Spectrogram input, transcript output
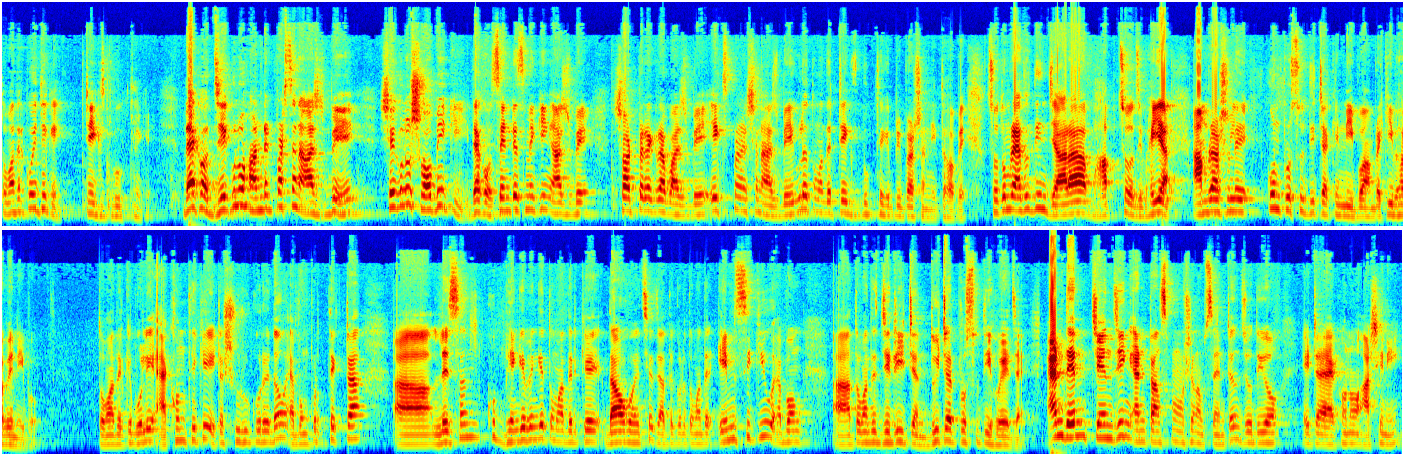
তোমাদের কই থেকে? টেক্সট বুক থেকে। দেখো, যেগুলো হান্ড্রেড পার্সেন্ট আসবে, সেগুলো সবই কি? দেখো সেন্টেন্স মেকিং আসবে শর্ট প্যারাগ্রাফ আসবে এক্সপ্লেনেশন আসবে, এগুলো তোমাদের টেক্সট বুক থেকে প্রিপারেশন নিতে হবে। সো তোমরা এতদিন যারা ভাবছ যে, ভাইয়া, আমরা আসলে কোন প্রস্তুতিটাকে নিব, আমরা কীভাবে নিব? তোমাদেরকে বলি, এখন থেকে এটা শুরু করে দাও এবং প্রত্যেকটা লেসন খুব ভেঙে ভেঙে তোমাদেরকে দেওয়া হয়েছে, যাতে করে তোমাদের এমসিকিউ এবং তোমাদের যে রিটার্ন দুইটার প্রস্তুতি হয়ে যায়। And then changing and transformation of sentence যদিও এটা এখনও আসেনি।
